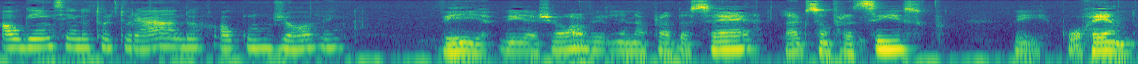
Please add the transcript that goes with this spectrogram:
alguém sendo torturado, algum jovem? Via, via jovem ali na Praia da Sé, Lago São Francisco, via, correndo,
